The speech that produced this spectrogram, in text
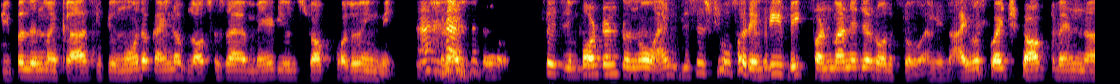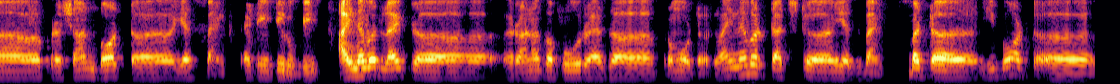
people in my class. If you know the kind of losses I have made, you'll stop following me. Right? so, so it's important to know, and this is true for every big fund manager also. I mean, I was quite shocked when uh, Prashant bought uh, Yes Bank at 80 hmm. rupees. I never liked uh, Rana Kapoor as a promoter. I never touched uh, Yes Bank. But uh, he bought, uh,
